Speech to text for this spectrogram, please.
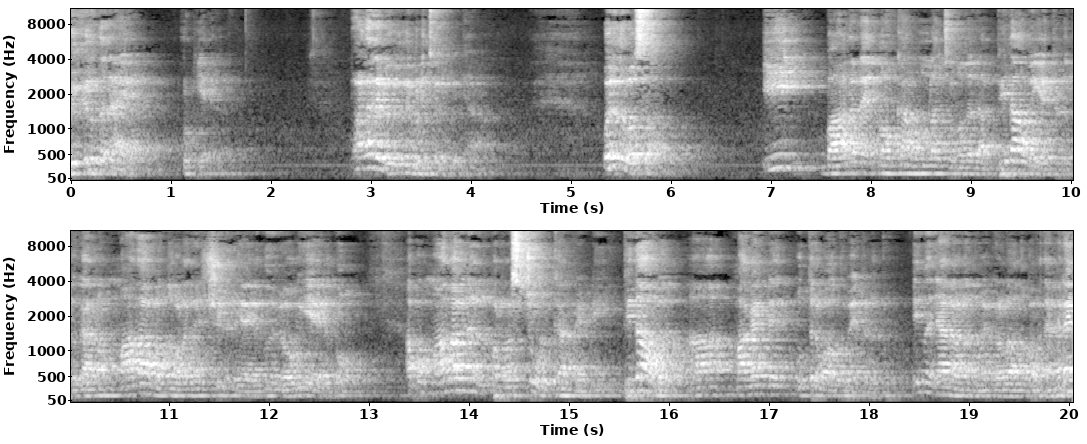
വികൃതനായ കുട്ടിയായിരുന്നു. വളരെ വികൃതി പിടിച്ചൊരു കുഞ്ഞാണ്. ഒരു ദിവസം ഈ ബാലനെ നോക്കാനുള്ള ചുമതല പിതാവ് ഏറ്റെടുത്തു. കാരണം മാതാവ് അന്ന് വളരെ ക്ഷീണതയായിരുന്നു രോഗിയായിരുന്നു. അപ്പൊ മാതാവിന് റെസ്റ്റ് കൊടുക്കാൻ വേണ്ടി പിതാവ് ആ മകന്റെ ഉത്തരവാദിത്വം ഏറ്റെടുത്തു. ഇന്ന് ഞാനാണ് നോക്കിക്കൊള്ളാം എന്ന് പറഞ്ഞു അങ്ങനെ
